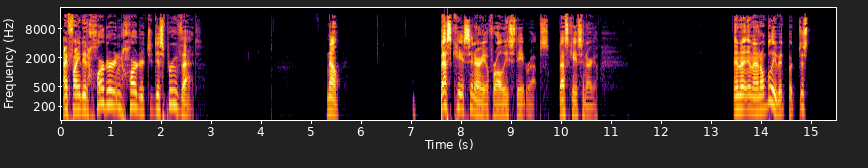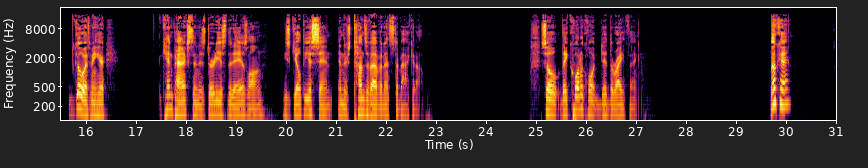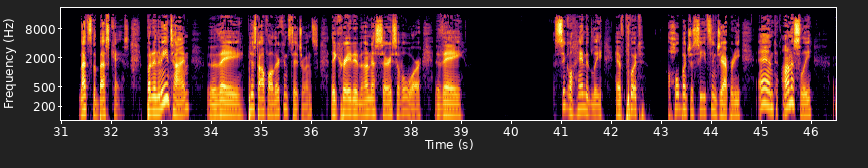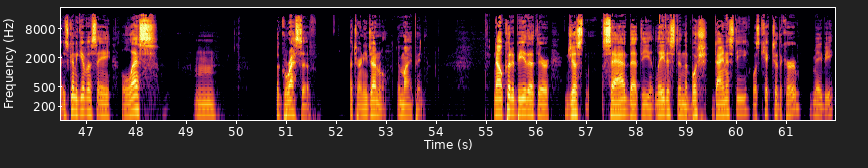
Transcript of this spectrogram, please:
I find it harder and harder to disprove that. Now, best case scenario for all these state reps. Best case scenario. And I, and I don't believe it, but just go with me here. Ken Paxton is dirty as the day is long. He's guilty of sin, and there's tons of evidence to back it up. So they quote unquote did the right thing. Okay. That's the best case. But in the meantime, They pissed off all their constituents. They created an unnecessary civil war. They single handedly have put a whole bunch of seats in jeopardy and honestly is going to give us a less mm, aggressive attorney general, in my opinion. Now, could it be that they're just sad that the latest in the Bush dynasty was kicked to the curb? Maybe.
